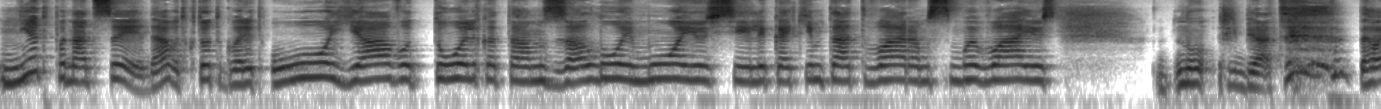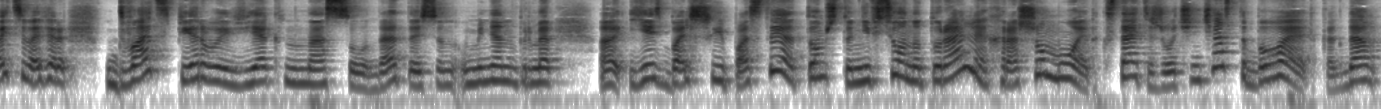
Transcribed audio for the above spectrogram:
нет панацеи, да, вот кто-то говорит, о, я вот только там золой моюсь или каким-то отваром смываюсь. Ну, ребят, давайте, во-первых, 21 век на носу, да, то есть он, у меня, например, э, есть большие посты о том, что не все натуральное хорошо моет. Кстати же, очень часто бывает, когда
